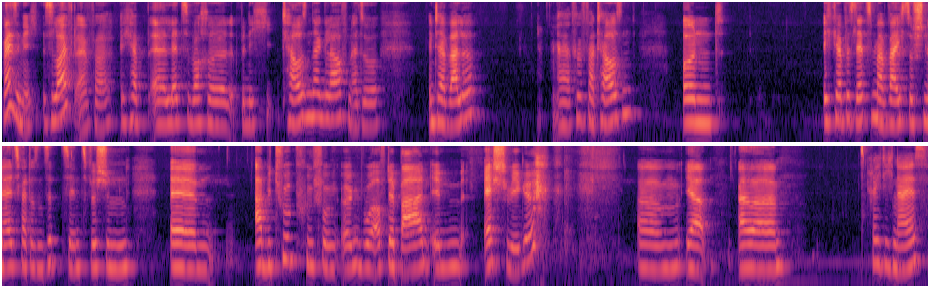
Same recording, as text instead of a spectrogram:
weiß ich nicht, es läuft einfach. Ich habe äh, letzte Woche bin ich Tausender gelaufen, also Intervalle, äh, 5x1000 und ich glaube, das letzte Mal war ich so schnell 2017 zwischen ähm, Abiturprüfung irgendwo auf der Bahn in Eschwege. ähm, ja, aber richtig nice.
